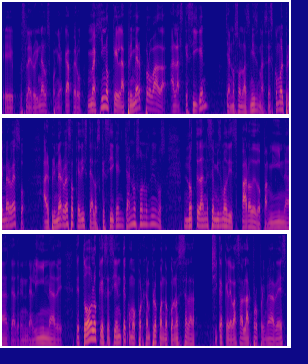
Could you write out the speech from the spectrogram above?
eh, pues la heroína los ponía acá. Pero me imagino que la primer probada a las que siguen ya no son las mismas. Es como el primer beso. Al primer beso que diste, a los que siguen, ya no son los mismos. No te dan ese mismo disparo de dopamina, de adrenalina, de, de todo lo que se siente, como por ejemplo cuando conoces a la chica que le vas a hablar por primera vez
